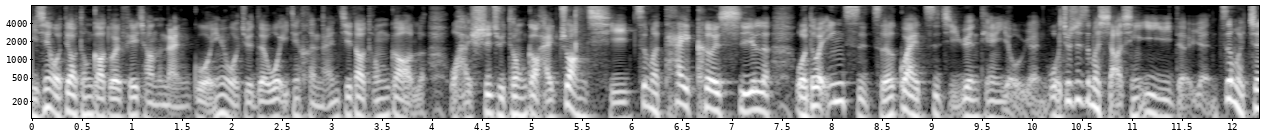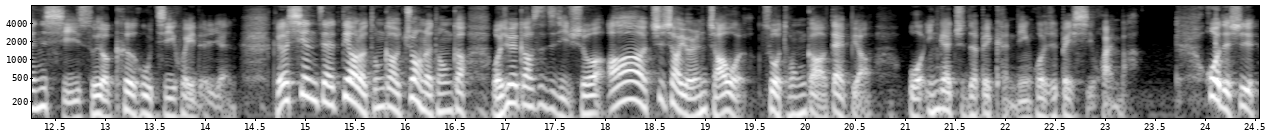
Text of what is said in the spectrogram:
以前我调通告都会非常的难过，因为我觉得我已经很难接到通告了，我还失去通告，还撞期，这么太可惜了，我都会因此责怪自己，怨天尤人。我就是这么小心翼翼的人，这么珍惜所有客户机会的人。可是现在掉了通告，撞了通告，我就会告诉自己说：哦，至少有人找我做通告，代表我应该值得被肯定，或者是被喜欢吧？或者是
